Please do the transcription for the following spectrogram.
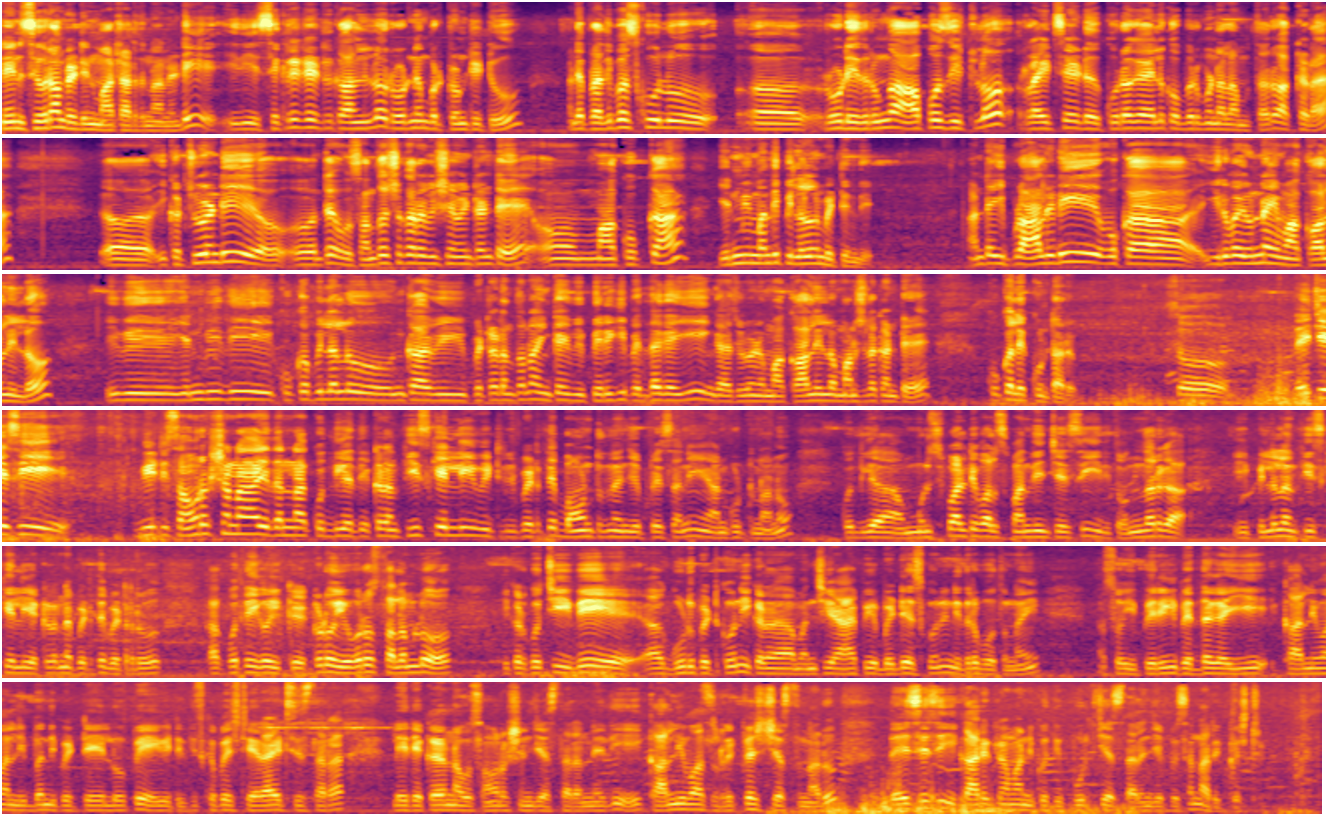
నేను శివరాం రెడ్డిని మాట్లాడుతున్నానండి. ఇది సెక్రటరీ కాలనీలో రోడ్ నెంబర్ ట్వంటీ టూ. అంటే ప్రతిభ స్కూలు రోడ్ ఎదురుగా ఆపోజిట్లో రైట్ సైడ్ కూరగాయలు కొబ్బరి బొండాలు అమ్ముతారు అక్కడ. ఇక్కడ చూడండి అంటే ఒక సంతోషకర విషయం ఏంటంటే మా కుక్క ఎనిమిది మంది పిల్లలను పెట్టింది. అంటే ఇప్పుడు ఆల్రెడీ ఒక ఇరవై ఉన్నాయి మా కాలనీలో. ఇవి ఎనిమిది కుక్క పిల్లలు ఇంకా అవి పెట్టడంతో ఇంకా ఇవి పెరిగి పెద్దగా అయ్యి ఇంకా చూడండి మా కాలనీలో మనుషుల కంటే కుక్కలు ఎక్కుంటారు సో దయచేసి వీటి సంరక్షణ ఏదన్నా కొద్దిగా ఇక్కడ తీసుకెళ్ళి వీటిని పెడితే బాగుంటుందని చెప్పేసి అని అనుకుంటున్నాను. కొద్దిగా మున్సిపాలిటీ వాళ్ళు స్పందించేసి ఇది తొందరగా ఈ పిల్లలను తీసుకెళ్ళి ఎక్కడన్నా పెడితే బెటరు. కాకపోతే ఇగో ఇక్కడ ఎక్కడో ఎవరో స్థలంలో ఇక్కడికి వచ్చి ఇవే గూడు పెట్టుకొని ఇక్కడ మంచిగా హ్యాపీగా బెడ్ వేసుకొని నిద్రపోతున్నాయి. సో ఈ పెరిగి పెద్దగా అయ్యి కాలనీ వాళ్ళని ఇబ్బంది పెట్టే లోపే వీటికి తీసుకుపోయి స్టెరాయిడ్స్ ఇస్తారా? లేదా ఎక్కడన్నా ఒక సంరక్షణ చేస్తారనేది కాలనీ వాసులు రిక్వెస్ట్ చేస్తున్నారు. దయచేసి ఈ కార్యక్రమాన్ని కొద్దిగా పూర్తి చేస్తారని చెప్పేసి నా రిక్వెస్ట్.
